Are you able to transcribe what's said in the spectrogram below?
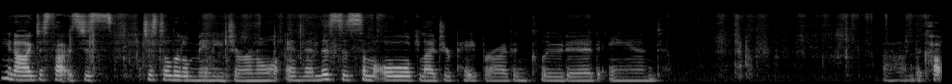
you know, I just thought it was just, just a little mini journal. And then this is some old ledger paper I've included, and um, the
